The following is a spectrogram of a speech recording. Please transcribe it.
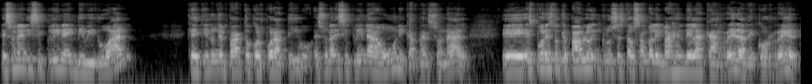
Es una disciplina individual que tiene un impacto corporativo. Es una disciplina única, personal. Eh, es por esto que Pablo incluso está usando la imagen de la carrera, de correr,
